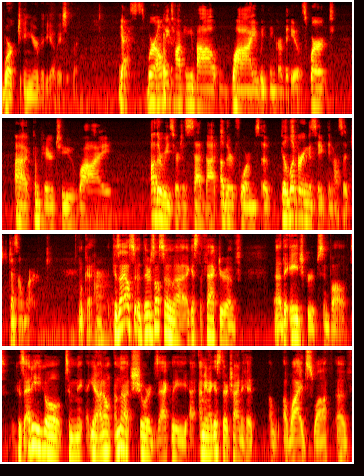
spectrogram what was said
worked in your video, basically. Yes, we're only Okay. talking about why we think our videos worked uh, compared to why other research has said that other forms of delivering a safety message doesn't work. Okay. Um, because I also there's also uh, I guess the factor of uh, the age groups involved because Eddie Eagle to me you know I don't I'm not sure exactly I, I mean I guess they're trying to hit a, a wide swath of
